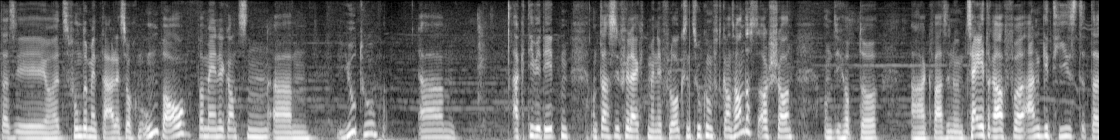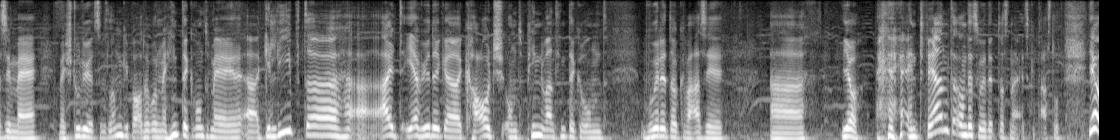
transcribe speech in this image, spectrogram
dass ich ja jetzt fundamentale Sachen umbaue bei meinen ganzen ähm, YouTube- ähm, Aktivitäten und dass sie vielleicht meine Vlogs in Zukunft ganz anders ausschauen. Und ich habe da äh, quasi nur im Zeitraffer angeteased, dass ich mein, mein Studio jetzt ein bisschen umgebaut habe und mein Hintergrund, mein äh, geliebter, äh, altehrwürdiger Couch- und Pinnwand-Hintergrund wurde da quasi äh, ja, entfernt und es wurde etwas Neues gebastelt. Ja,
